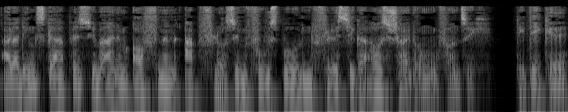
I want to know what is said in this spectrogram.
Allerdings gab es über einem offenen Abfluss im Fußboden flüssige Ausscheidungen von sich. Die dicke,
